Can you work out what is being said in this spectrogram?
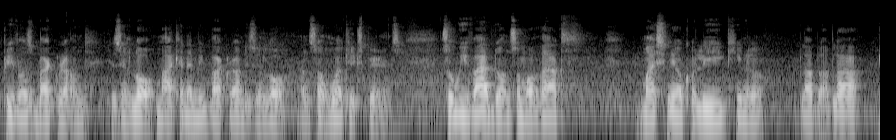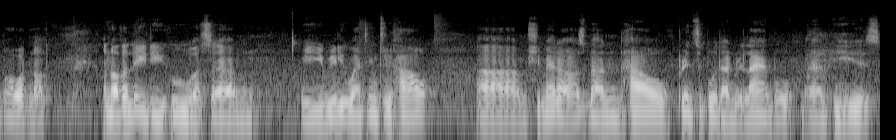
previous background is in law. My academic background is in law and some work experience. So we vibed on some of that. My senior colleague, you know, blah, blah, blah, or whatnot. Another lady who was, um, we really went into how um, she met her husband, how principled and reliable um, he is.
